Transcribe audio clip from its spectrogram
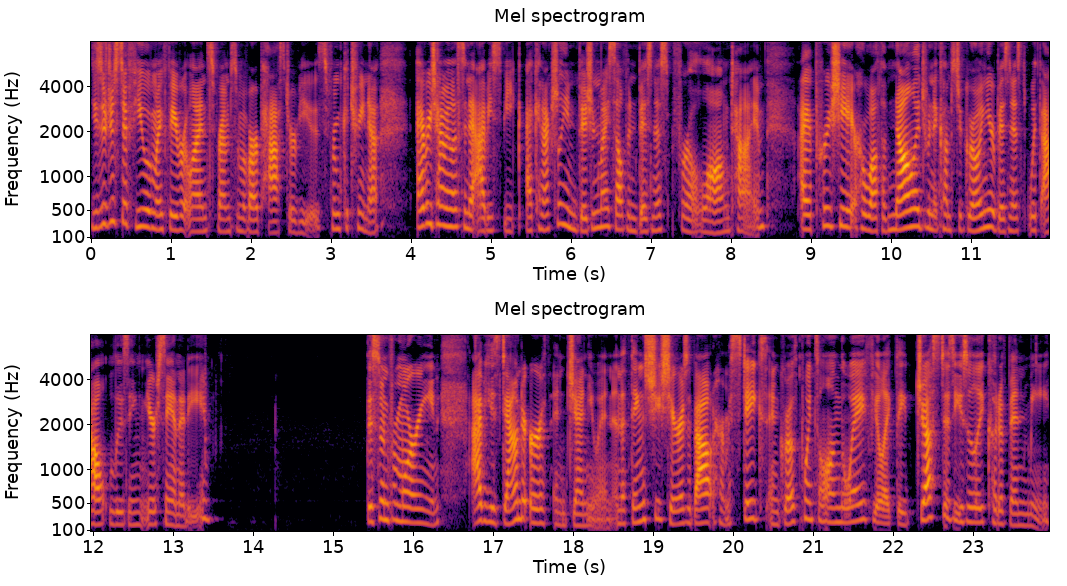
These are just a few of my favorite lines from some of our past reviews. From Katrina Every time I listen to Abby speak, I can actually envision myself in business for a long time. I appreciate her wealth of knowledge when it comes to growing your business without losing your sanity. This one from Maureen. Abby is down to earth and genuine, and the things she shares about her mistakes and growth points along the way feel like they just as easily could have been me.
